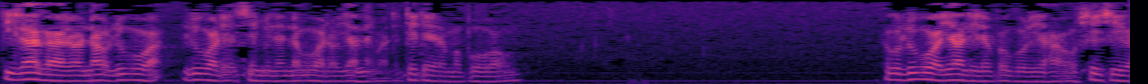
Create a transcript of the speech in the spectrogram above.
သီလကတော့နောက်လူဘဝလူဘဝတဲ့အရှင်မြင့်တဲ့နဘဝတော့ရနိုင်ပါတယ်တိတ်တဲ့တော့မပူပါဘူး အခုလူဘဝရနေတဲ့ပုဂ္ဂိုလ်တွေဟာရှိရှိက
